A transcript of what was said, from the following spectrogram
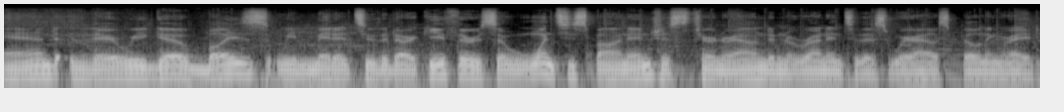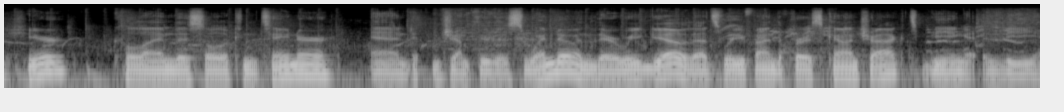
And there we go, boys. We made it to the Dark Aether, so once you spawn in, just turn around and run into this warehouse building right here. Climb this little container and jump through this window, and there we go. That's where you find the first contract, being the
